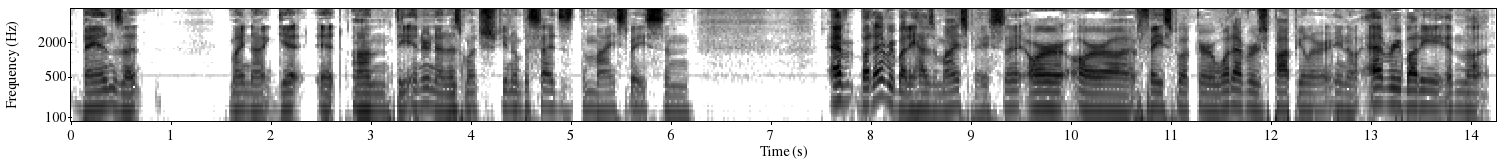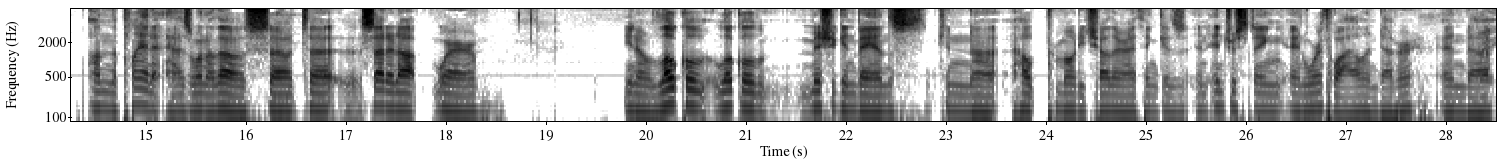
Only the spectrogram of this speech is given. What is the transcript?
bands that might not get it on the internet as much you know besides the myspace and ev- but everybody has a myspace eh, or or uh, facebook or whatever's popular you know everybody in the on the planet has one of those so to set it up where you know local local Michigan bands can uh, help promote each other. I think is an interesting and worthwhile endeavor. And uh, Right.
